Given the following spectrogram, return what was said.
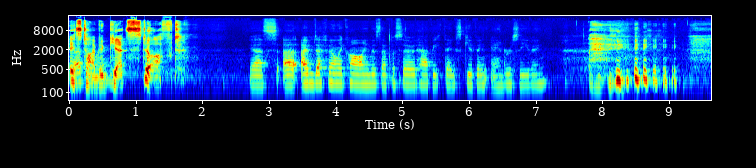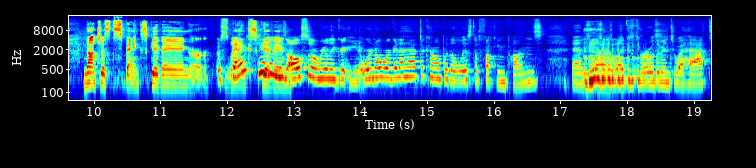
It's time to get stuffed. Yes, uh, I'm definitely calling this episode Happy Thanksgiving and Receiving. Not just Spanksgiving or Thanksgiving Lanksgiving. is also really great. You know, we know we're gonna have to come up with a list of fucking puns and uh, like throw them into a hat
